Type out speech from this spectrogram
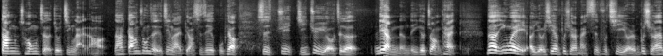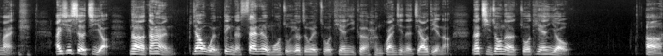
当冲者就进来了哈，那当冲者就进来，表示这些股票是具极具有这个量能的一个状态。那因为呃，有些人不喜欢买伺服器，有人不喜欢买 IC 设计哦。那当然比较稳定的散热模组又成为昨天一个很关键的焦点了。那其中呢，昨天有啊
